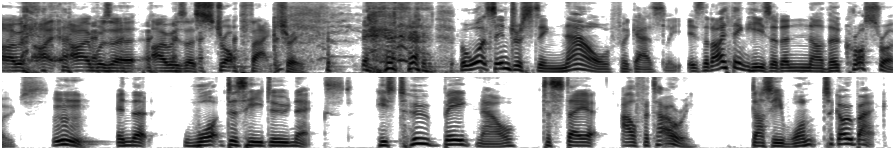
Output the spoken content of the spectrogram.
I, I, I, was a. I was a strop factory. but what's interesting now for Gasly is that I think he's at another crossroads. Mm. In that, what does he do next? He's too big now to stay at AlphaTauri. Does he want to go back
